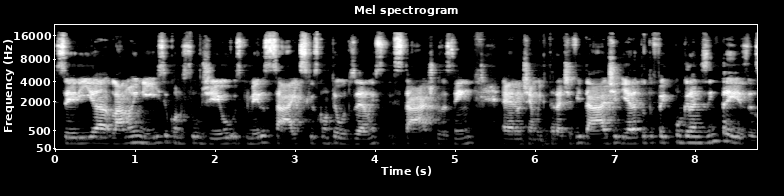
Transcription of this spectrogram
seria lá no início, quando surgiu os primeiros sites que os conteúdos eram estáticos, assim, é, não tinha muita interatividade e era tudo feito por grandes empresas.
